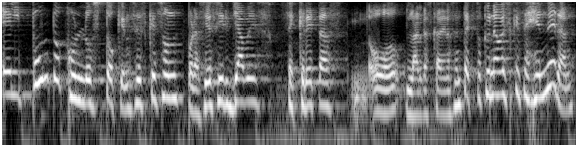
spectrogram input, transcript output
el punto con los tokens es que son, por así decir, llaves secretas o largas cadenas en texto que una vez que se generan,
